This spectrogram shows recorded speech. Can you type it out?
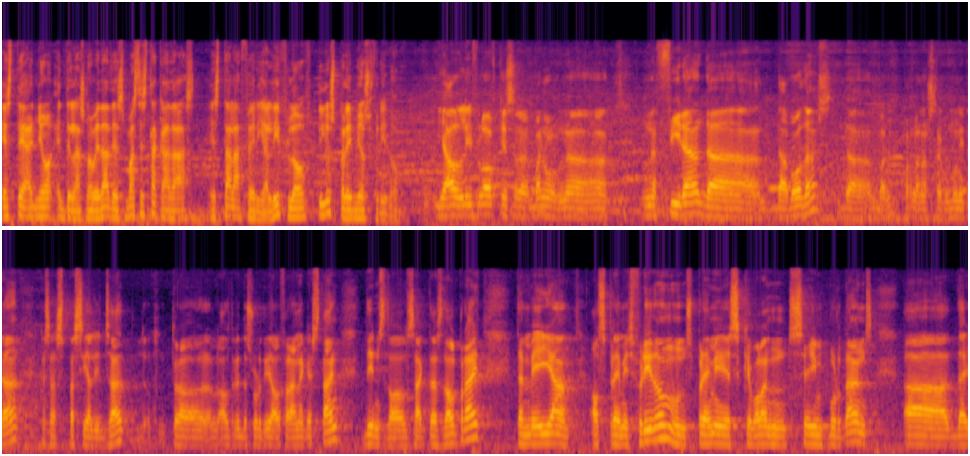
Este año, entre las novedades más destacadas, está la feria Live Love y los premios Freedom. Hi ha el Live Love, que és bueno, una, una fira de, de bodes de, bueno, per la nostra comunitat que s'ha especialitzat, el tret de sortida el faran aquest any, dins dels actes del Pride. També hi ha els Premis Freedom, uns premis que volen ser importants eh, de,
